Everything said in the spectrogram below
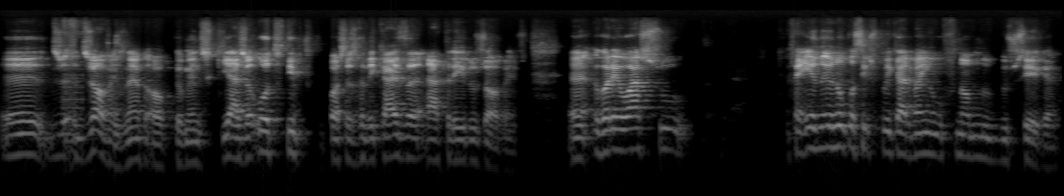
de, de jovens, não é? ou pelo menos que haja outro tipo de propostas radicais a, a atrair os jovens. Agora, eu acho. Eu não consigo explicar bem o fenómeno do Chega.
